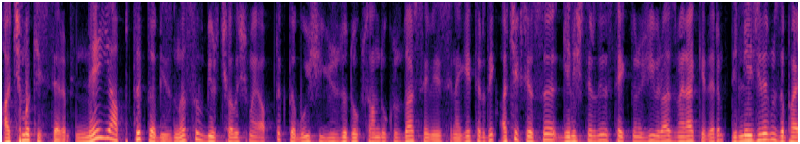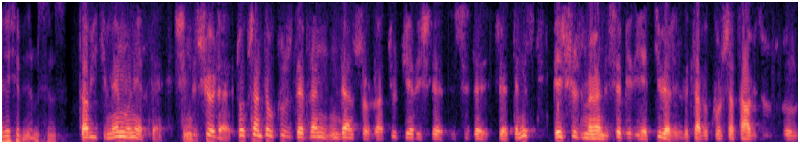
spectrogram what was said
açmak isterim. Ne yaptık da biz nasıl bir çalışma yaptık da bu işi %99'lar seviyesine getirdik? Açıkçası geliştirdiğiniz teknolojiyi biraz merak ederim. Dinleyicilerimizle paylaşabilir misiniz? Tabii ki memnuniyetle. Şimdi şöyle 99 9 depreminden sonra Türkiye'de işte siz de söylediniz 500 mühendise bir yetki verildi. Tabii kursa tabi tutuldu,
